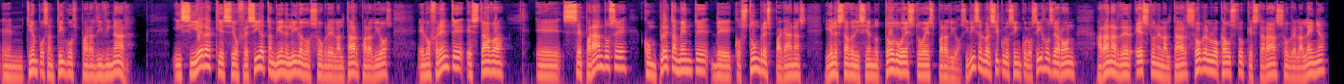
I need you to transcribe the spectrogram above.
en tiempos antiguos para adivinar y si era que se ofrecía también el hígado sobre el altar para Dios, el oferente estaba eh, separándose completamente de costumbres paganas y él estaba diciendo, todo esto es para Dios. Y dice el versículo 5, los hijos de Aarón harán arder esto en el altar sobre el holocausto que estará sobre la leña,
